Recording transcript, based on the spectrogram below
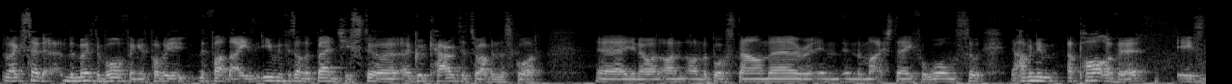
Like I said, the most important thing is probably the fact that he's, even if he's on the bench, he's still a, a good character to have in the squad uh, you know, on, on the bus down there in, in the match day for Wolves. So having him a part of it is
